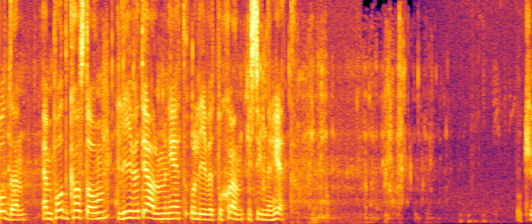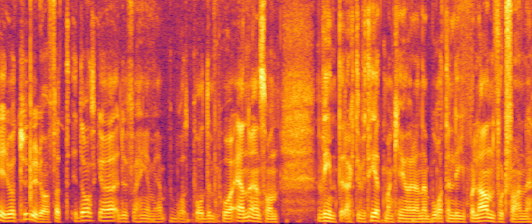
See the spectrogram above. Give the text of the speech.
Sjöpodden. en podcast om livet i allmänhet och livet på sjön i synnerhet. Okej, du har tur idag för att idag ska du få hänga med Båtpodden på ännu en sån vinteraktivitet man kan göra när båten ligger på land fortfarande.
